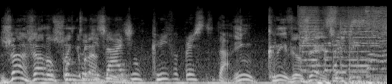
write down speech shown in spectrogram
já, já no Swing Brasil. Oportunidade incrível para estudar. Incrível, gente.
